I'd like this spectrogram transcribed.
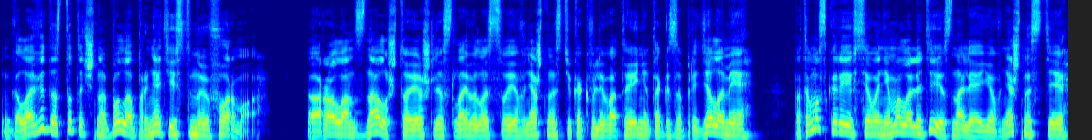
Голове достаточно было принять истинную форму. Роланд знал, что Эшли славилась своей внешностью как в Леватейне, так и за пределами, потому, скорее всего, немало людей знали о её внешности,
